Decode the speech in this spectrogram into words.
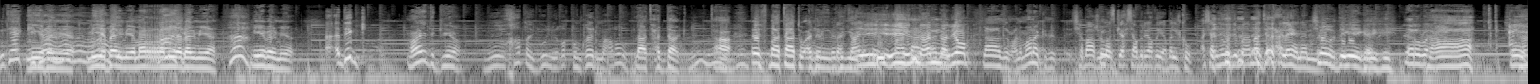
متأكد. 100% 100% مرة 100% 100% أدق. ما يدق هنا. خطا يقول لي رقم غير معروف. لا اتحداك تعال إثباتات وادله. إيه، إن إثباتات ان وأدلة. اليوم لازم أنا ما نكذب شباب شوف. ماسك حساب رياضية بلكو. عشان هو ما ما جت علينا. شوف دقيقة. إيه، إيه. يا رب. ها؟ ها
